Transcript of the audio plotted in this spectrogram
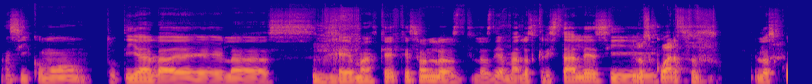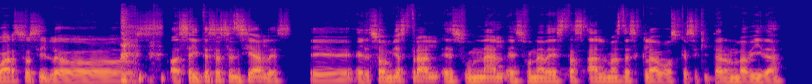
así como tu tía, la de las gemas, ¿qué, qué son los, los, los cristales y... Los cuarzos los cuarzos y los aceites esenciales. Eh, el zombie astral es una, es una de estas almas de esclavos que se quitaron la vida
